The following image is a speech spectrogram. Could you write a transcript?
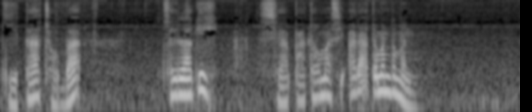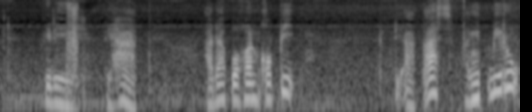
kita coba cari lagi. Siapa tahu masih ada teman-teman. Widih, lihat. Ada pohon kopi. Di atas langit biru.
